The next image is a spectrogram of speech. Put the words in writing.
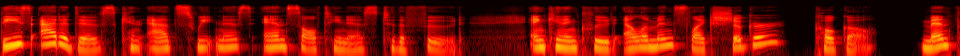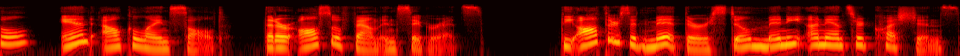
These additives can add sweetness and saltiness to the food and can include elements like sugar, cocoa, menthol, and alkaline salt that are also found in cigarettes. The authors admit there are still many unanswered questions.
